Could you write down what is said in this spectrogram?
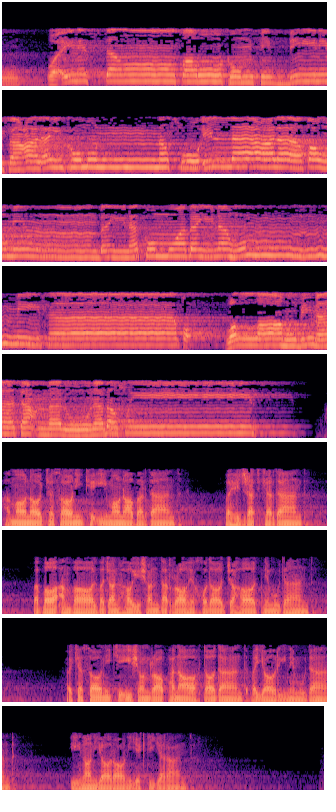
وإن استنصروكم في الدين فعليكم النصر إلا على قوم بينكم وبينهم ميثاق والله بما تعملون بصير همانا کسانی که ایمان آوردند و هجرت کردند و با اموال و جانهایشان در راه خدا جهاد نمودند و کسانی که ایشان را پناه دادند و یاری نمودند اینان یاران یکدیگرند.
